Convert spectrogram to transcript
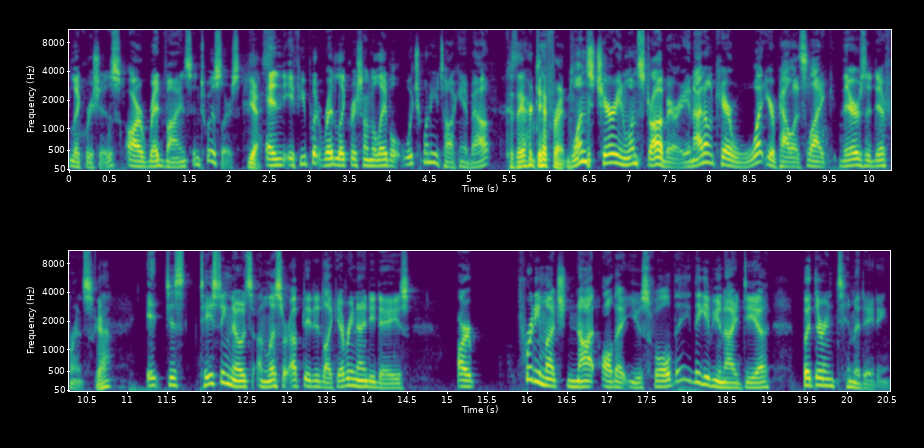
licorices are red vines and Twizzlers. Yes. And if you put red licorice on the label, which one are you talking about? Because they are different. One's cherry and one's strawberry. And I don't care what your palate's like, there's a difference Yeah. It just tasting notes unless they're updated like every 90 days are pretty much not all that useful. They, they give you an idea but they're intimidating.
